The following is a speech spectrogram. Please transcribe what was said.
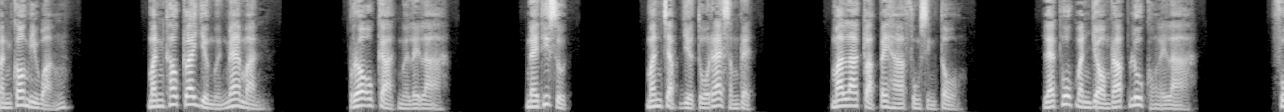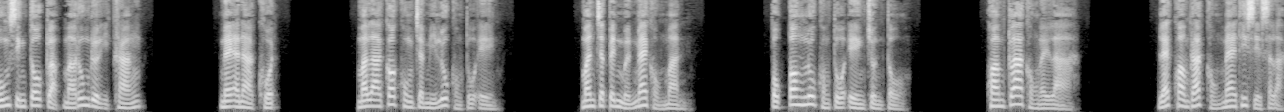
มันก็มีหวัง มันเข้าใกล้เหยื่อเหมือนแม่มัน รอโอกาสเหมือนไลลา ในที่สุด มันจับเหยื่อตัวแรกสำเร็จ มาลากลับไปหาฝูงสิงโต และพวกมันยอมรับลูกของไลลา ฝูงสิงโตกลับมารุ่งเรืองอีกครั้ง ในอนาคต มาลาก็คงจะมีลูกของตัวเอง มันจะเป็นเหมือนแม่ของมัน ปกป้องลูกของตัวเองจนโต ความกล้าของไลลา และความรักของแม่ที่เสียสละ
